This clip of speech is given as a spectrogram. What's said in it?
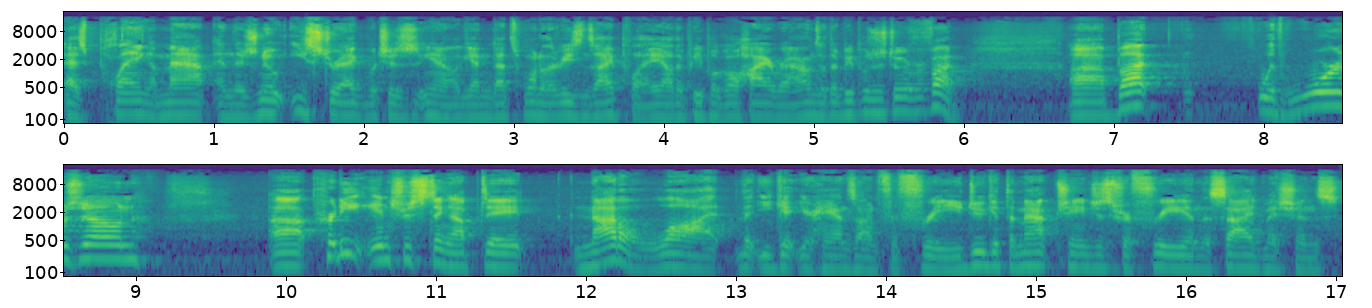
as playing a map. And there's no Easter egg, which is you know again that's one of the reasons I play. Other people go high rounds, other people just do it for fun. Uh, but with Warzone, uh, pretty interesting update. Not a lot that you get your hands on for free. You do get the map changes for free and the side missions.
